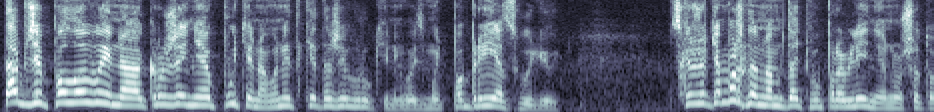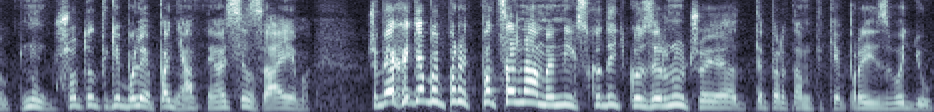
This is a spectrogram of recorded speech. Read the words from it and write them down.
Там же половина окруження Путіна, вони таке навіть в руки не візьмуть, побрезгують. Скажуть, а можна нам дати в управління, ну що то, ну, таке більш понятне, осязаємо. Щоб я хоча б перед пацанами міг сходити козирнути, що я тепер там таке производю.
